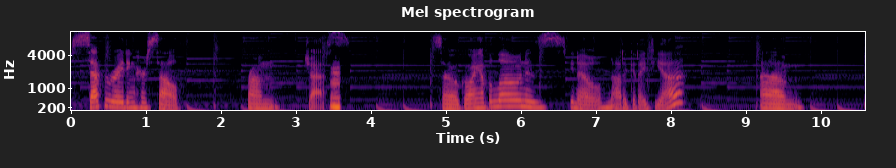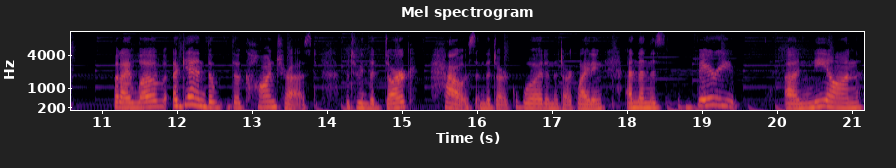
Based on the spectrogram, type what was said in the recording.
separating herself from Jess Mm. so going up alone is you know not a good idea um but I love again the the contrast between the dark house and the dark wood and the dark lighting and then this very uh, neon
